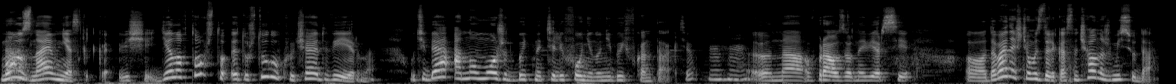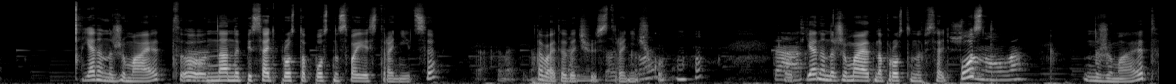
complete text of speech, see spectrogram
мы Так. узнаем несколько вещей. Дело в том, что эту штуку включают веерно. У тебя оно может быть на телефоне, но не быть ВКонтакте, Мгм. э, на, в браузерной версии. Э, Давай начнем издалека. Сначала нажми сюда. Яна нажимает Так. на написать просто пост на своей странице. Так, давай, Давай мы тогда через страничку. Мгм. Так, Вот, Яна нажимает на просто написать что пост. нового? нажимает.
